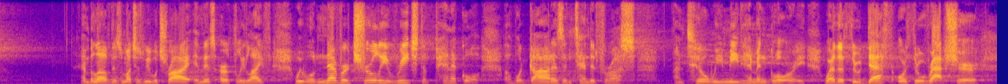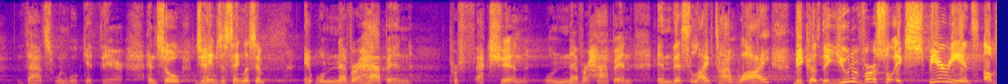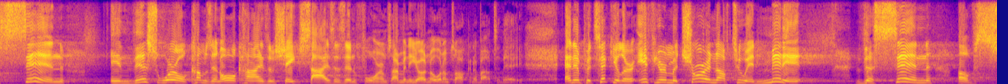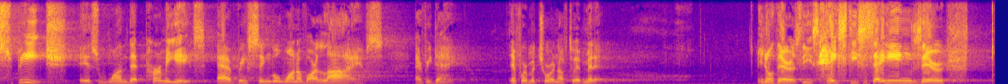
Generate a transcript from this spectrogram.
And beloved, as much as we will try in this earthly life, we will never truly reach the pinnacle of what God has intended for us until we meet Him in glory. Whether through death or through rapture, that's when we'll get there. And so James is saying, listen, it will never happen. Perfection will never happen in this lifetime. Why? Because the universal experience of sin in this world comes in all kinds of shapes, sizes, and forms. How many y'all know what I'm talking about today? And in particular, if you're mature enough to admit it, the sin of speech is one that permeates every single one of our lives every day. If we're mature enough to admit it. You know, there's these hasty sayings, there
